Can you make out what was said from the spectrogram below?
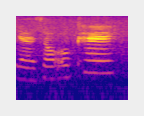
yeah so okay.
